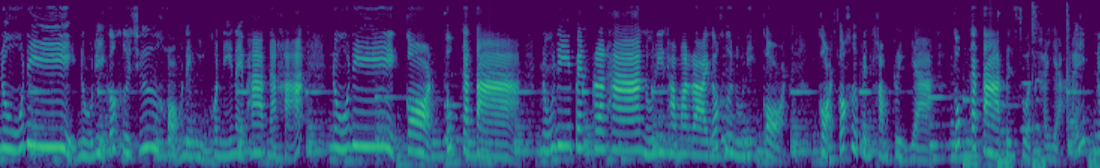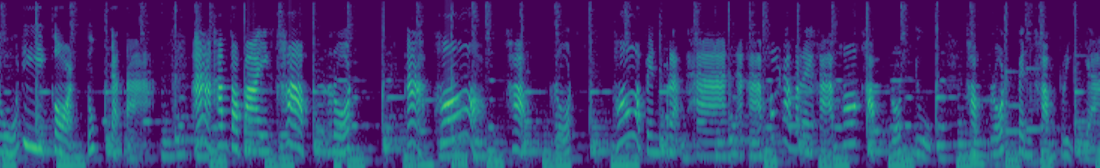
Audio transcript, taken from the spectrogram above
หนูดี หนูดีก็คือชื่อของเด็กหญิงคนนี้ในภาพนะคะ หนูดี กอดตุ๊กตา หนูดีเป็นประธาน หนูดีทำอะไรก็คือหนูดีกอด กอดก็คือเป็นคำกริยา ตุ๊กตาเป็นส่วนขยาย หนูดีกอดตุ๊กตา อะคำต่อไปขับรถ อะพ่อขับรถ พ่อเป็นประธานนะคะ พ่อทำอะไรคะ พ่อขับรถอยู่ ขับรถเป็นคำกริยา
